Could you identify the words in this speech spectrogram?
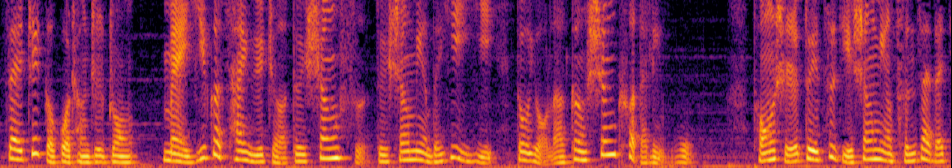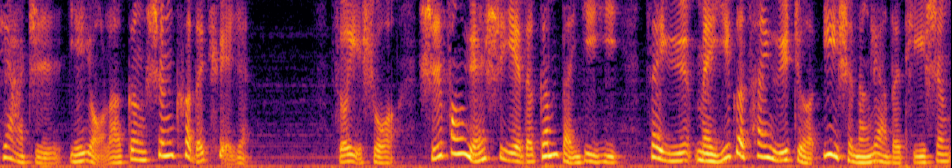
在这个过程之中，每一个参与者对生死、对生命的意义都有了更深刻的领悟。同时，对自己生命存在的价值也有了更深刻的确认。所以说，十方圆事业的根本意义在于每一个参与者意识能量的提升，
